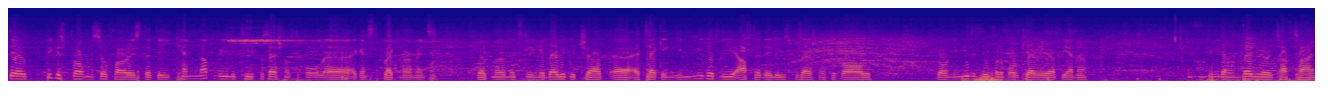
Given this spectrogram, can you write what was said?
their biggest problem so far is that they cannot really keep possession of the ball uh, against the Black Mermaids. Black Mermaids doing a very good job uh, attacking immediately after they lose possession of the ball, going immediately for the ball carrier of Vienna, giving them a very, very tough time.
